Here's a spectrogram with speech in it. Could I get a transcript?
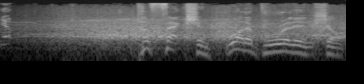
Yep. Perfection. What a brilliant shot.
